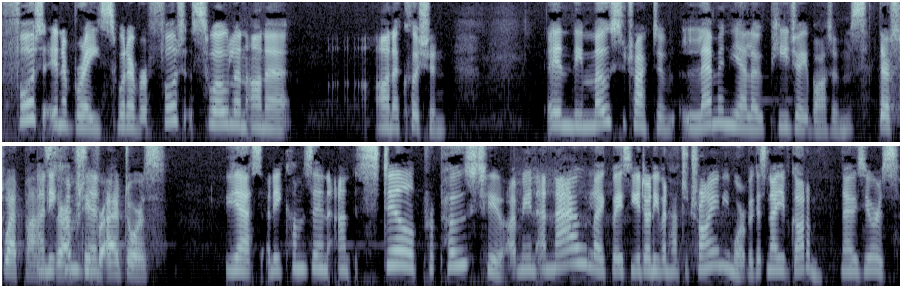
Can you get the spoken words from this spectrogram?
foot in a brace, whatever, foot swollen on a on a cushion, in the most attractive lemon yellow PJ bottoms. They're sweatpants. And he They're comes actually in- for outdoors. Yes, and he comes in and still proposed to you. I mean, and now, like, basically, you don't even have to try anymore because now you've got him. Now he's yours.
